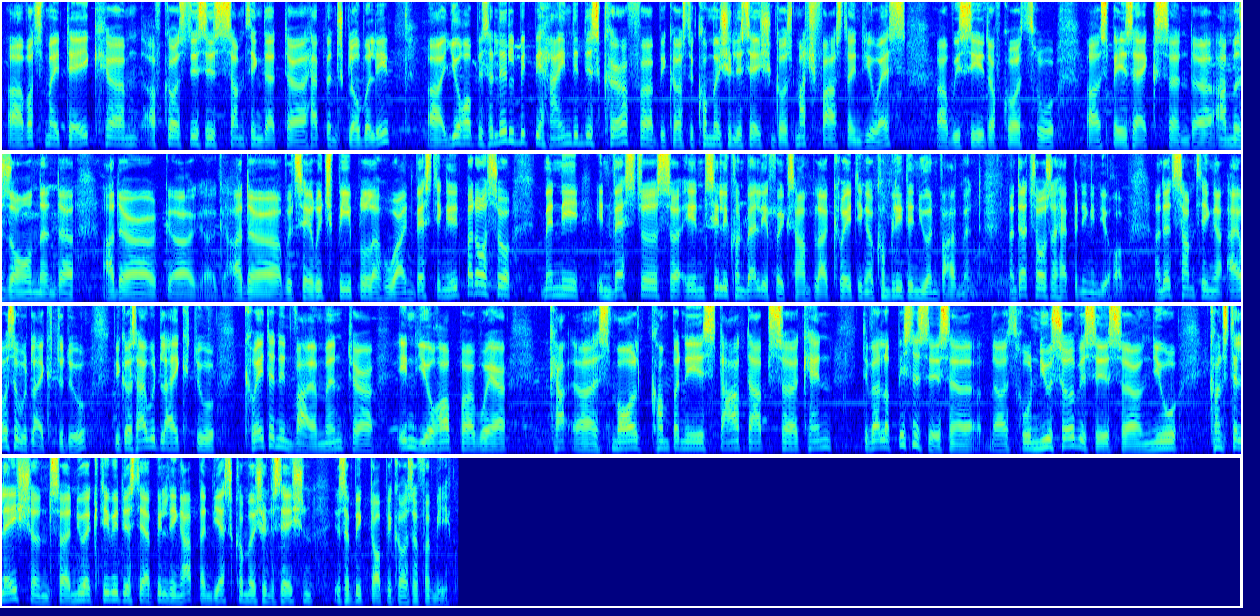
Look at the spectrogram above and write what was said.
Uh, what's my take? Um, of course, this is something that uh, happens globally. Uh, Europe is a little bit behind in this curve uh, because the commercialization goes much faster in the US. Uh, we see it, of course, through uh, SpaceX and Amazon and other, other, I would say, rich people who are investing in it, but also many investors in Silicon Valley, for example, are creating a completely new environment. And that's also happening in Europe. And that's something I also would like to do because I would like to create an environment in Europe where uh, small companies, startups uh, can develop businesses uh, uh through new services, uh, new constellations, uh, new activities they are building up. And yes, commercialization is a big topic also for me.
